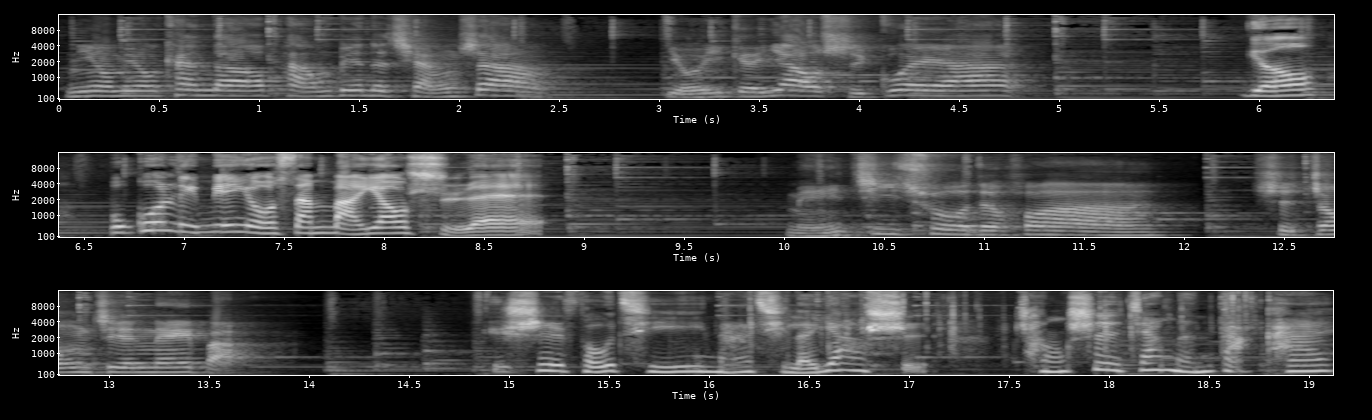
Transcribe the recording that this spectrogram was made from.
你有没有看到旁边的墙上？”有一个钥匙柜啊，有，不过里面有三把钥匙诶。没记错的话，是中间那把。于是福奇拿起了钥匙，尝试将门打开，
